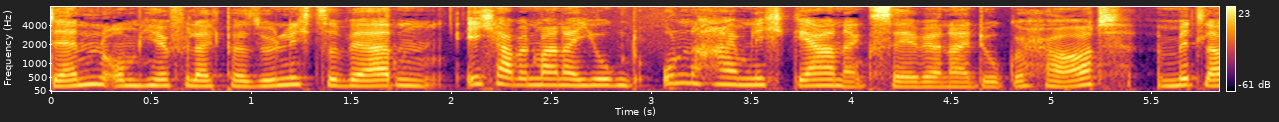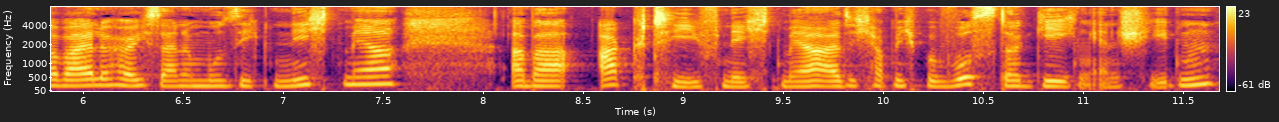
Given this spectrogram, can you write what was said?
Denn, um hier vielleicht persönlich zu werden, ich habe in meiner Jugend unheimlich gerne Xavier Naidoo gehört. Mittlerweile höre ich seine Musik nicht mehr, aber aktiv nicht mehr. Also ich habe mich bewusst dagegen entschieden.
